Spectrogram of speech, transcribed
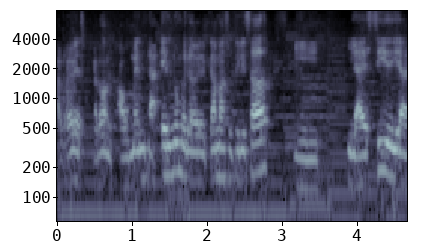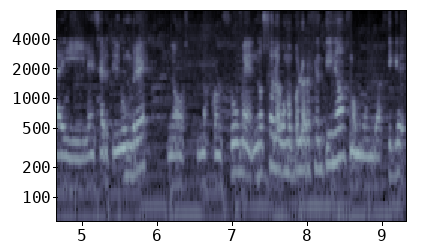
al revés, perdón, aumenta el número de camas utilizadas y, la desidia y la incertidumbre nos, consume, no solo como pueblo argentino, como mundo. Así que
